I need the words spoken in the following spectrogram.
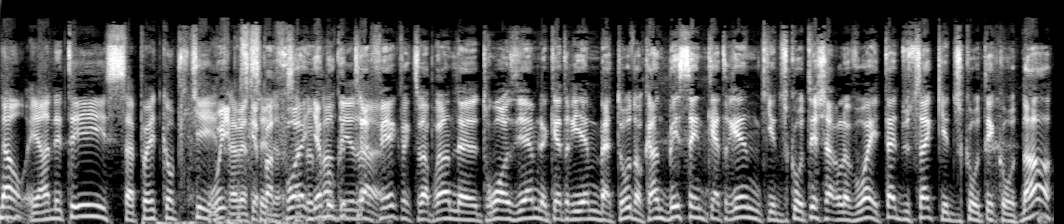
non, et en été, ça peut être compliqué. Oui, parce que parfois, il y a beaucoup de trafic, fait que tu vas prendre le troisième, le quatrième bateau. Donc, entre Baie-Sainte-Catherine, qui est du côté Charlevoix, et Tadoussac, qui est du côté Côte-Nord,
